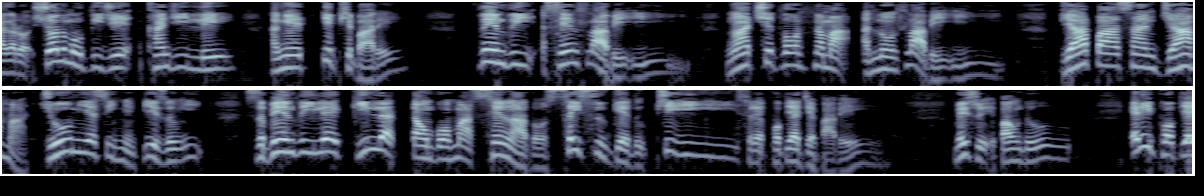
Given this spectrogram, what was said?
တာကတော့ရှောလမုန်တီချင်းအခန်းကြီး၄အငယ်၁ဖြစ်ပါတယ်သင်သည်အစင်းလှပေ၏ငါချစ်သောနှမအလွန်လှပေ၏ ဗျာပါဆန်ကြားမှဂျိုးမျက်စိနှင့်ပြည့်စုံ၏သပင်သည်လည်းဂိလက်တောင်ပေါ်မှဆင်းလာသောစိတ်ဆုကဲ့သို့ဖြစ်၏ဆိုတဲ့ဖော်ပြချက်ပါပဲမိတ်ဆွေအပေါင်းတို့အဲ့ဒီဖော်ပြ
